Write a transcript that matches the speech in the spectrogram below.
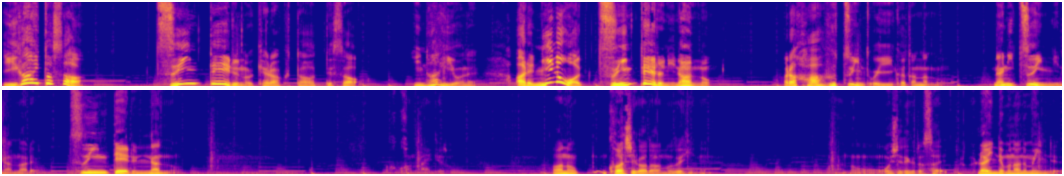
意外とさ、ツインテールのキャラクターってさ、いないよね。あれ、ニノはツインテールになんの？あれは、ハーフツインとか言い方なの？何ツインになんのあれ。ツインテールになんの？わかんないけど。あの、詳しい方はのぜひね、あの教えてください。LINE でも何でもいいんで。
